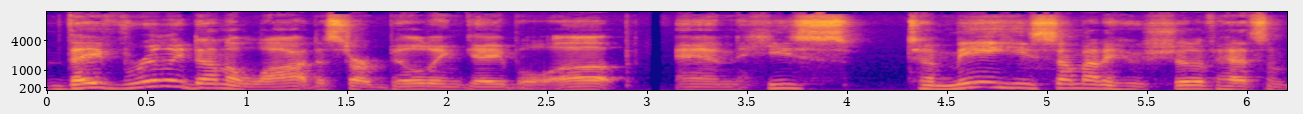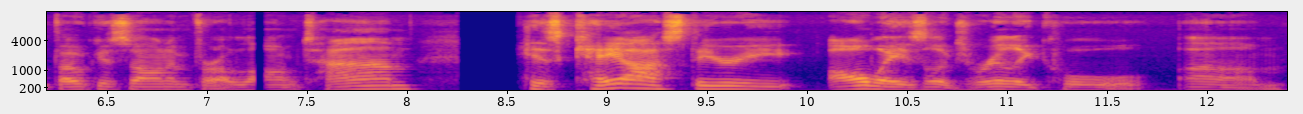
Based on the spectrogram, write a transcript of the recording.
they've really done a lot to start building Gable up, and he's to me he's somebody who should have had some focus on him for a long time. His chaos theory always looks really cool, um,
